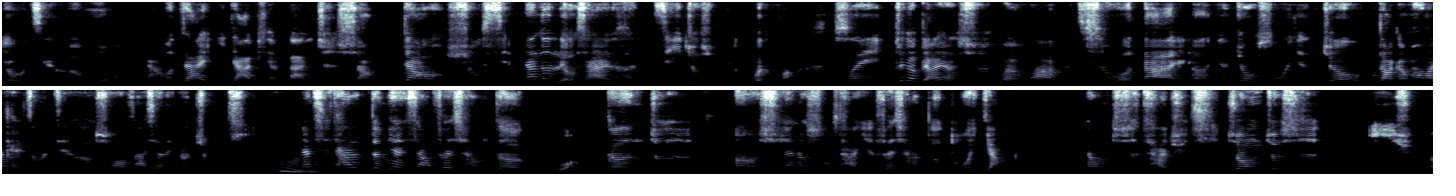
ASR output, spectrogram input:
有结合墨，然后在一大片白纸上舞到书写，那那留下来的痕迹就是我们的绘画。所以这个表演式绘画是我在呃研究所研究舞蹈跟画画可以怎么结合的时候发现的一个主题。嗯，那其实它的面向非常的广，跟就是呃实验的素材也非常的多样。那我们只是采取其中就是以嗯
